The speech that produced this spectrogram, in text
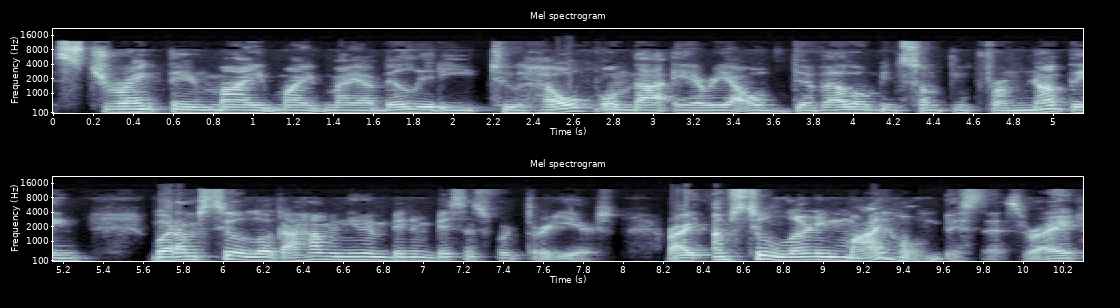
strengthen my my my ability to help on that area of developing something from nothing. But i'm still look i haven't even been in business for three years right? I'm still learning my own business right?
